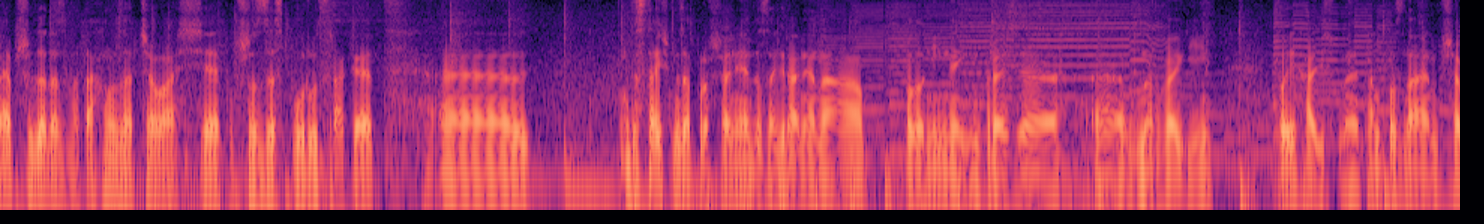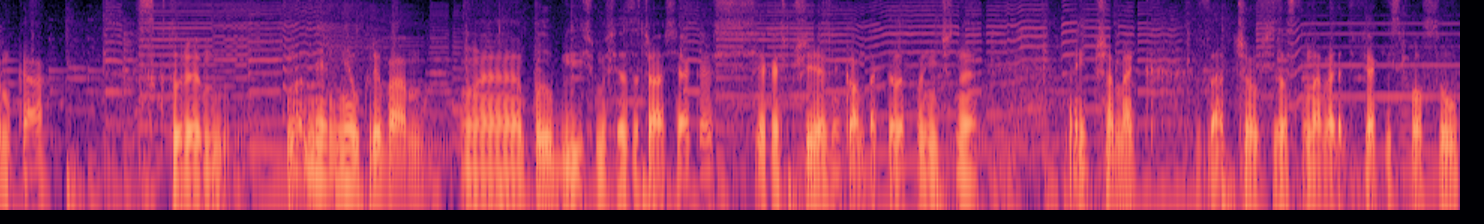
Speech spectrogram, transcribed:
Moja przygoda z Watahą zaczęła się poprzez zespół Roots Racket. E, Dostaliśmy zaproszenie do zagrania na polonijnej imprezie e, w Norwegii. Pojechaliśmy, tam poznałem Przemka, z którym, no nie, nie ukrywam, e, polubiliśmy się. Zaczęła się jakaś, jakaś przyjaźń, kontakt telefoniczny. No i Przemek zaczął się zastanawiać, w jaki sposób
